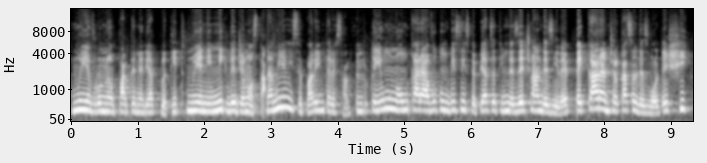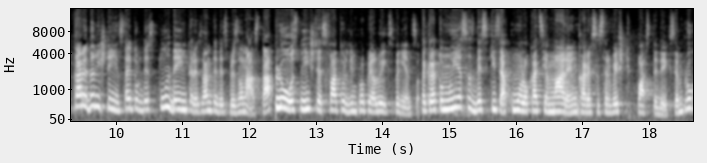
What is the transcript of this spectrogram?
Nu e vreun parteneriat plătit, nu e nimic de genul ăsta. Dar mie mi se pare interesant pentru că e un om care a avut un business pe piață timp de 10 ani de zile, pe care a încercat să-l dezvolte și care dă niște insight-uri destul de interesante despre zona asta, plus niște sfaturi din propria lui experiență. Secretul nu e să-ți deschizi acum o locație mare în care să servești paste, de exemplu,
